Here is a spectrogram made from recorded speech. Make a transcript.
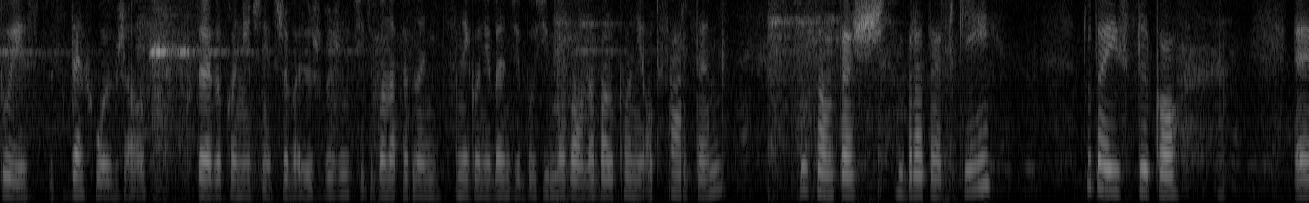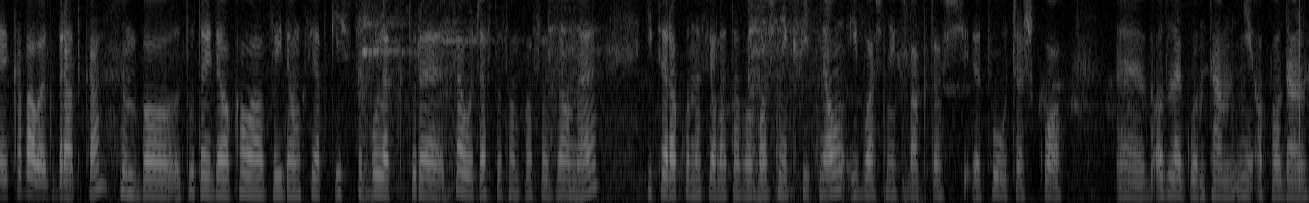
Tu jest zdechły wrzos, którego koniecznie trzeba już wyrzucić, bo na pewno nic z niego nie będzie, bo zimował na balkonie otwartym. Tu są też brateczki. Tutaj jest tylko e, kawałek bratka, bo tutaj dookoła wyjdą kwiatki z cebulek, które cały czas tu są posadzone i co roku na fioletowo właśnie kwitną i właśnie chyba ktoś e, tłucze szkło e, w odległym tam nieopodal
